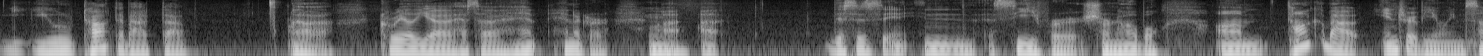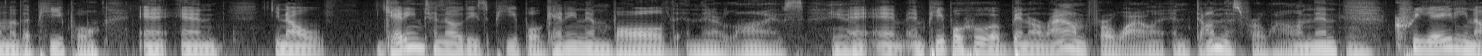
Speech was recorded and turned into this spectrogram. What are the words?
you talked about uh, uh, Karelia Hesse Hen- Henniger. Mm. Uh, uh, this is in, in C for Chernobyl. Um, talk about interviewing some of the people and, and, you know, getting to know these people, getting involved in their lives, Yeah. and, and, and people who have been around for a while and done this for a while, and then creating a,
